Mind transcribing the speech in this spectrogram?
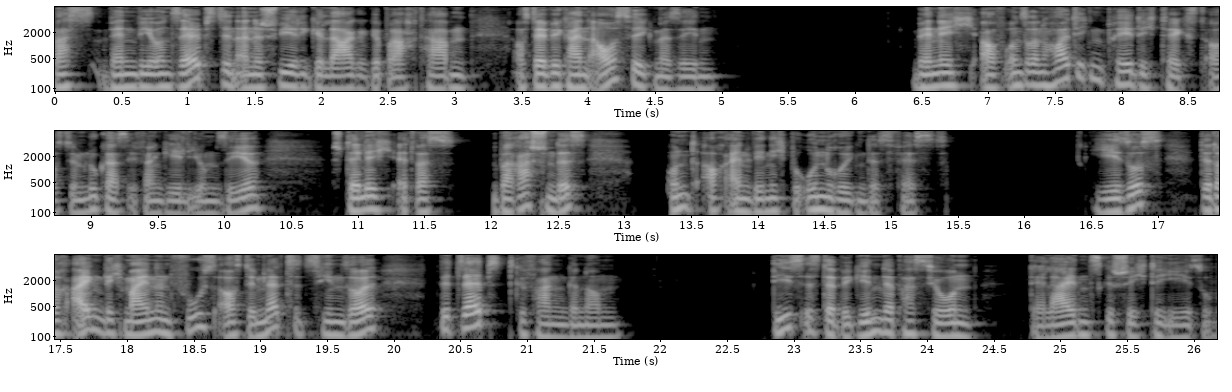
Was, wenn wir uns selbst in eine schwierige Lage gebracht haben, aus der wir keinen Ausweg mehr sehen? Wenn ich auf unseren heutigen Predigtext aus dem Lukasevangelium sehe, stelle ich etwas Überraschendes und auch ein wenig Beunruhigendes fest. Jesus, der doch eigentlich meinen Fuß aus dem Netze ziehen soll, wird selbst gefangen genommen. Dies ist der Beginn der Passion, der Leidensgeschichte Jesu.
